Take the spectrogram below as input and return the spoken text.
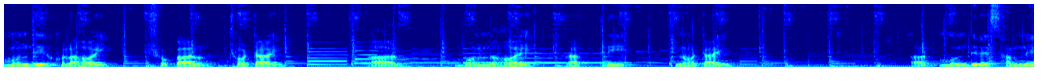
মন্দির খোলা হয় সকাল ছটায় আর বন্ধ হয় রাত্রি নটায়। আর মন্দিরের সামনে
